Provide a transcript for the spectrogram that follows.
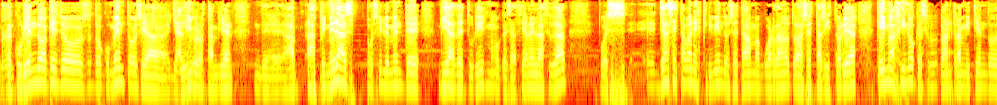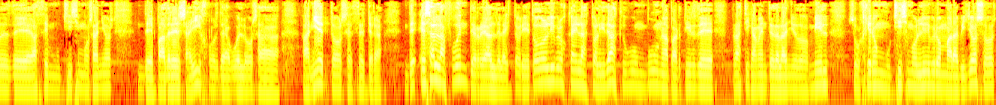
recurriendo a aquellos documentos y a, libros también, de, a, las primeras posiblemente guías de turismo que se hacían en la ciudad, pues eh, ya se estaban escribiendo, se estaban guardando todas estas historias que imagino que se van transmitiendo desde hace muchísimos años de padres a hijos, de abuelos a, nietos, etcétera. esa es la fuente real de la historia. Y todos los libros que hay en la actualidad, que hubo un boom a partir de prácticamente del año 2000, surgieron muchísimos libros maravillosos.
